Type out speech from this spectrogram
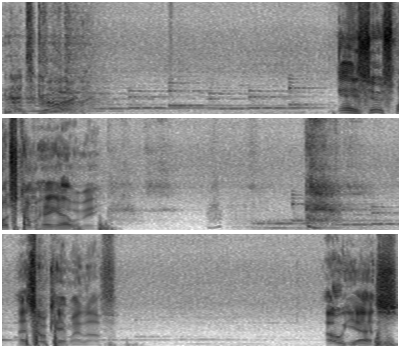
That's good. Hey, Zeus, why don't you come hang out with me? That's okay, my love. Oh, yes.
